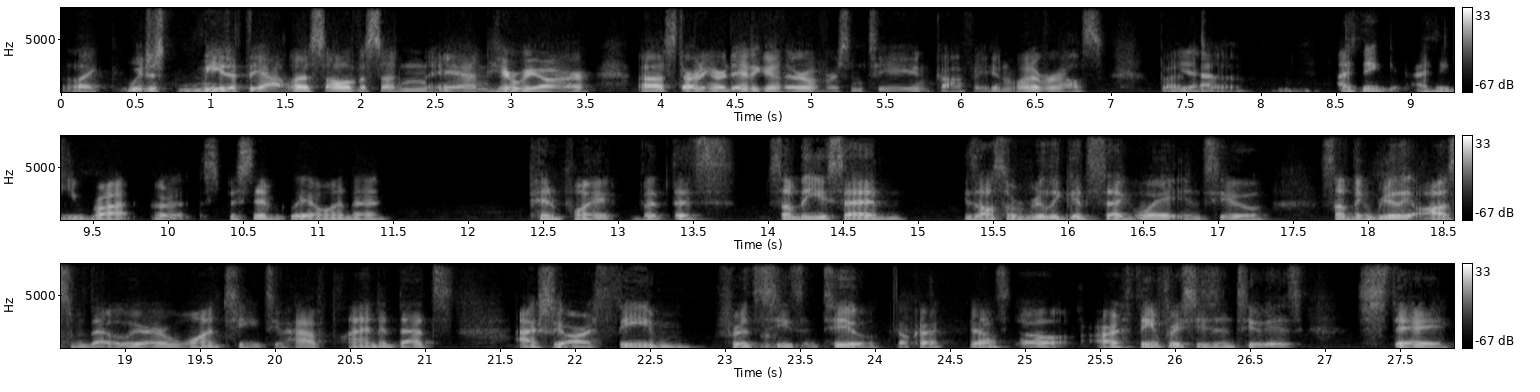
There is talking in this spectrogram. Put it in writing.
like we just meet at the atlas all of a sudden and here we are uh, starting our day together over some tea and coffee and whatever else but yeah uh, i think i think you brought or specifically i want to pinpoint but that's something you said is also a really good segue into something really awesome that we are wanting to have planned and that's actually our theme for mm. season two okay yeah and so our theme for season two is stay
